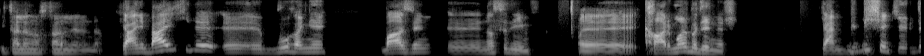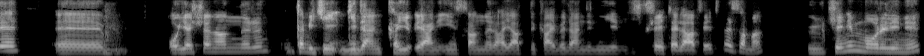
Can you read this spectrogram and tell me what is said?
İtalyan hastanelerinde. Yani belki de e, bu hani bazen e, nasıl diyeyim e, karma mı denir? Yani bir, bir şekilde e, o yaşananların tabii ki giden kayıp yani insanları hayatını kaybedenlerin yerini hiçbir şey telafi etmez ama ülkenin moralini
